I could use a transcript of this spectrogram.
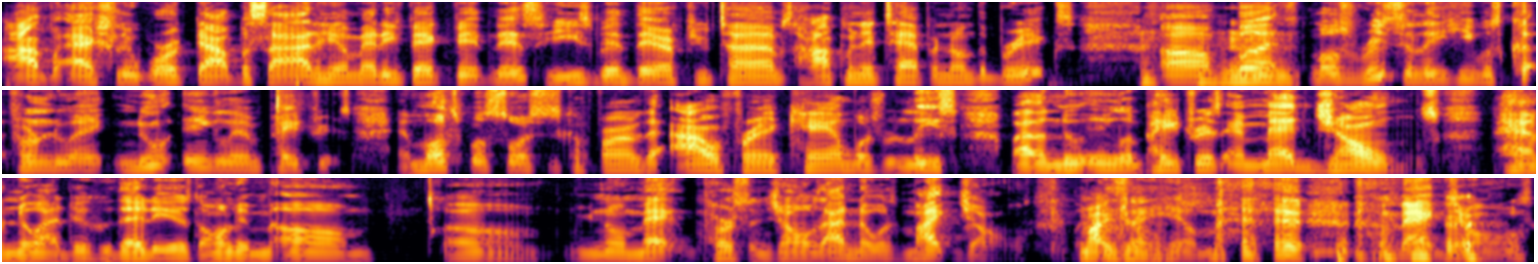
I've actually worked out beside him at Effect Fitness. He's been there a few times, hopping and tapping on the bricks. Um, but most recently, he was cut from New, New England Patriots, and multiple sources confirmed that our friend Cam was released by the New England Patriots. And Mac Jones, have no idea who that is. The only um um you know Mac person Jones I know is Mike Jones. Mike ain't him. Mac Jones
